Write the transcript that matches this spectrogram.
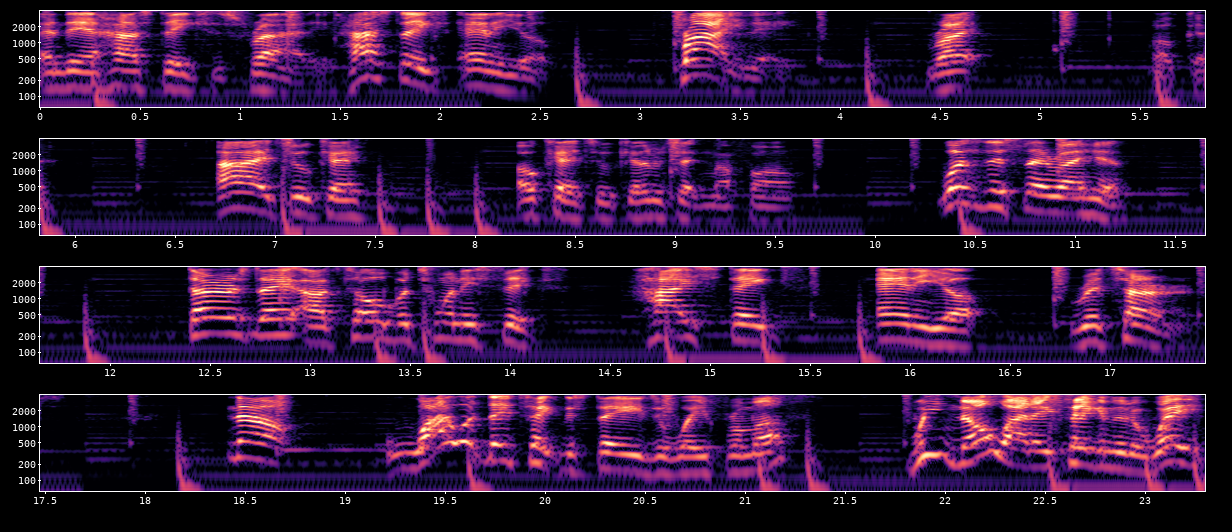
and then high stakes is Friday. High stakes ante up Friday, right? Okay. All right, 2K. Okay, 2K. Let me check my phone. What does this say right here? Thursday, October 26th, high stakes up returns. Now, why would they take the stage away from us? We know why they're taking it away.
